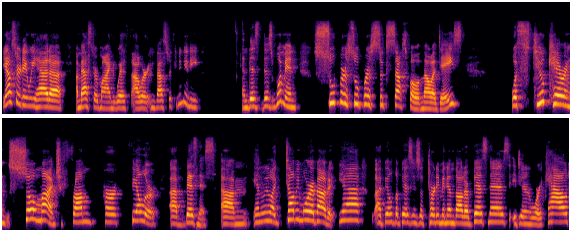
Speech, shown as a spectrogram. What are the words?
Yesterday we had a, a mastermind with our investor community and this this woman super super successful nowadays was still caring so much from her failure uh, business. Um, and we like, tell me more about it. Yeah, I built a business, a $30 million business. It didn't work out.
